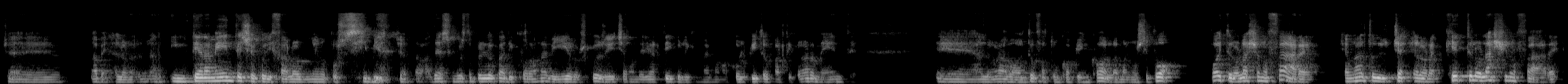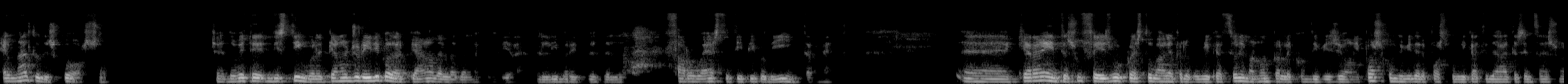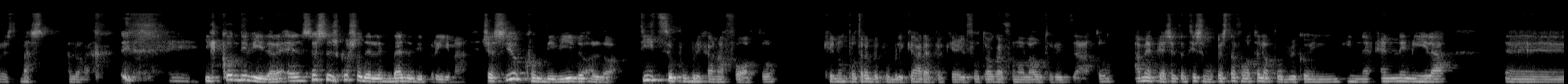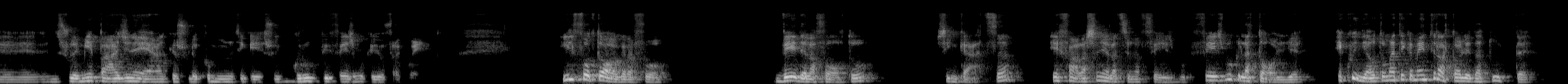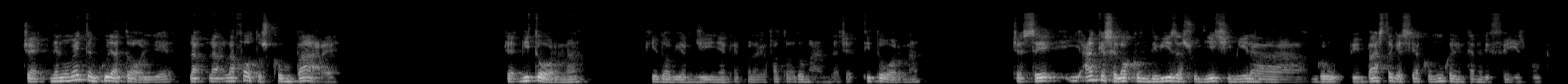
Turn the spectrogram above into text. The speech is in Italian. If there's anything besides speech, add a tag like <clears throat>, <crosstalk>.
Cioè, vabbè, allora, interamente cerco di farlo il meno possibile. <laughs> Cioè, adesso in questo periodo qua di coronavirus, così, c'erano degli articoli che mi avevano colpito particolarmente, e allora a volte ho fatto un copia e incolla, ma non si può. Poi te lo lasciano fare, è un altro, cioè, allora, che te lo lasciano fare è un altro discorso. Cioè, dovete distinguere il piano giuridico dal piano del, del, dire, del, del far west tipico di internet. Eh, chiaramente su Facebook questo vale per le pubblicazioni ma non per le condivisioni. Posso condividere post pubblicati da altri senza nessuna restrizione? Allora, <laughs> il condividere è lo stesso discorso dell'embed di prima. Cioè se io condivido, allora, Tizio pubblica una foto che non potrebbe pubblicare perché il fotografo non l'ha autorizzato, a me piace tantissimo questa foto e la pubblico in, in n mila eh, sulle mie pagine e anche sulle community, che, sui gruppi Facebook che io frequento. Il fotografo vede la foto, si incazza e fa la segnalazione a Facebook. Facebook la toglie e quindi automaticamente la toglie da tutte. Cioè, nel momento in cui la toglie, la, la, la foto scompare. Cioè, vi torna? Chiedo a Virginia, che è quella che ha fatto la domanda. Cioè, ti torna? Cioè, se, anche se l'ho condivisa su 10.000 gruppi, basta che sia comunque all'interno di Facebook.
